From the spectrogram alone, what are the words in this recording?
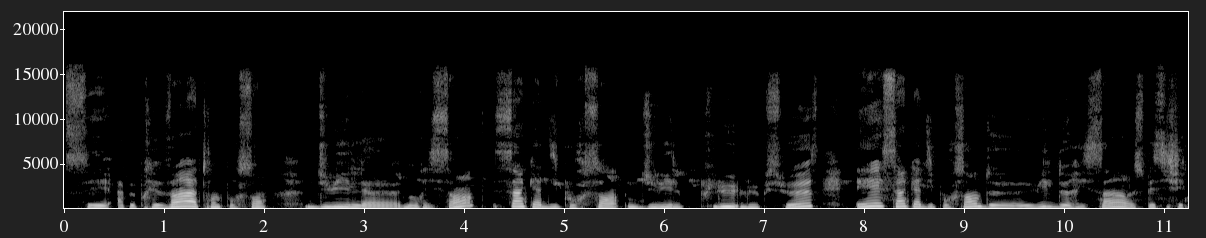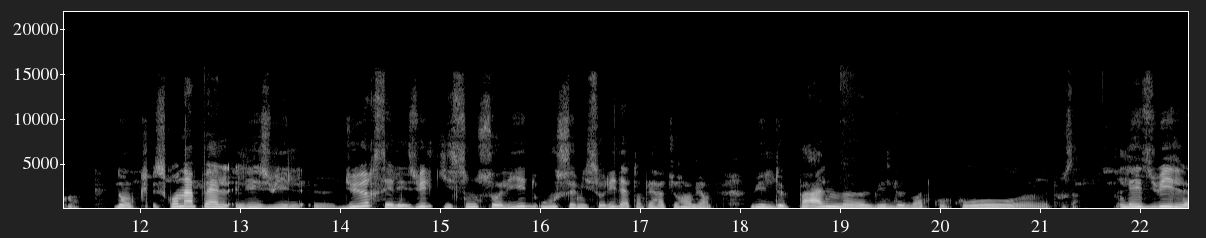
c'est à peu près 20 à 30% d'huile euh, nourrissante, 5 à 10% d'huile plus luxueuse et 5 à 10% de huile de ricin euh, spécifiquement. Donc, ce qu'on appelle les huiles euh, dures, c'est les huiles qui sont solides ou semi-solides à température ambiante. L'huile de palme, euh, l'huile de noix de coco, euh, tout ça. Les huiles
